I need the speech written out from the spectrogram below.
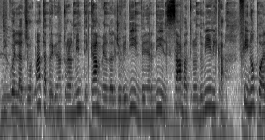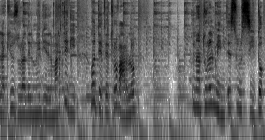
di quella giornata perché naturalmente cambiano dal giovedì, il venerdì, il sabato, la domenica fino poi alla chiusura del lunedì e del martedì. Potete trovarlo naturalmente sul sito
